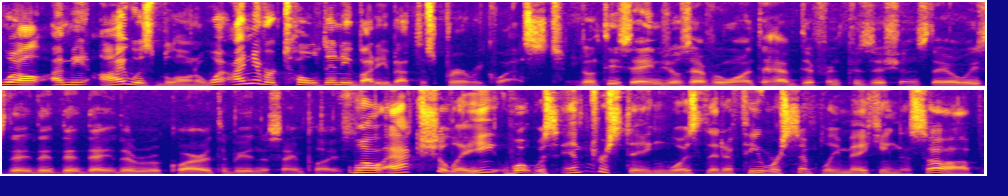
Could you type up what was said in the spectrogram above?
Well, I mean, I was blown away. I never told anybody about this prayer request. Don't these angels ever want to have different positions? They always they, they, they, they're required to be in the same place? Well, actually, what was interesting was that if he were simply making this up,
